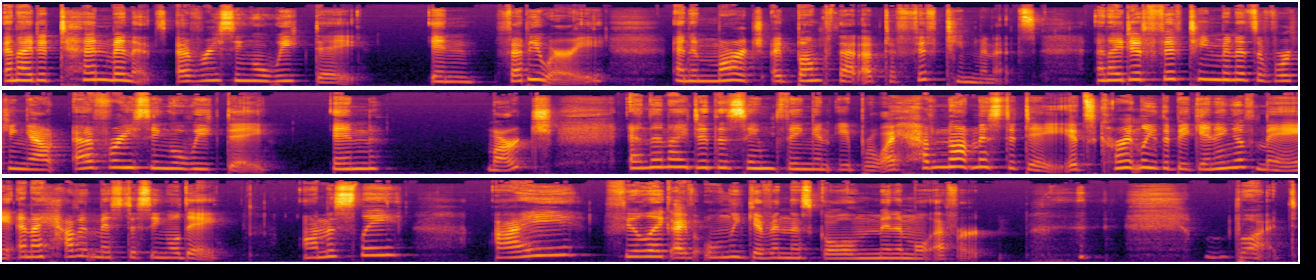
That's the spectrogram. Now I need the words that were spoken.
And I did 10 minutes every single weekday in February. And in March, I bumped that up to 15 minutes. And I did 15 minutes of working out every single weekday in March. And then I did the same thing in April. I have not missed a day. It's currently the beginning of May, and I haven't missed a single day. Honestly, I feel like I've only given this goal minimal effort. but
